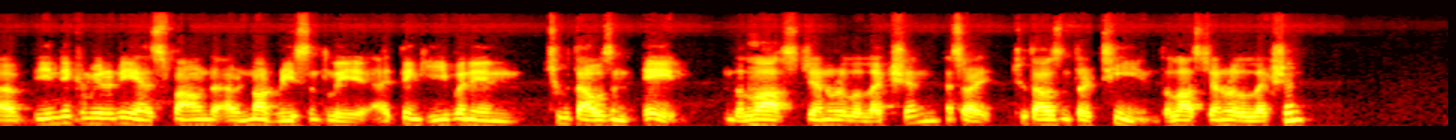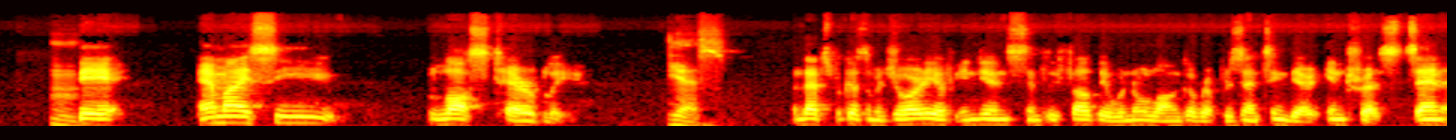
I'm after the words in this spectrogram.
uh, the Indian community has found, uh, not recently, I think even in 2008, the last general election, uh, sorry, 2013, the last general election, Hmm. the MIC lost terribly. Yes. And that's because the majority of Indians simply felt they were no longer representing their interests. And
